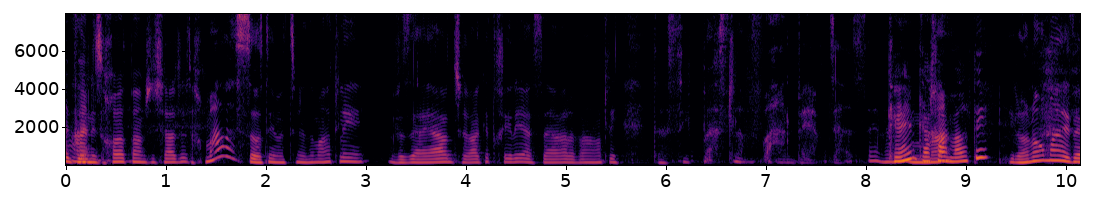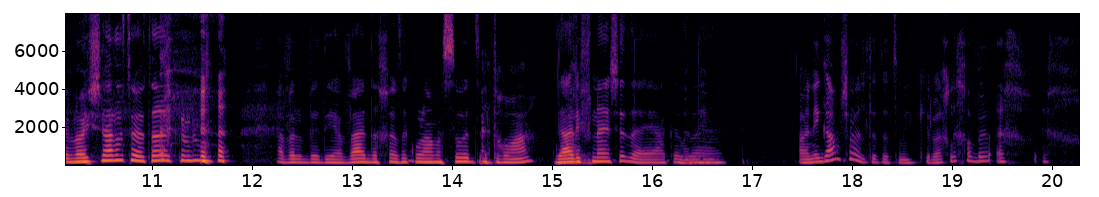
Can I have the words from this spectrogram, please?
את זה. אני זוכרת פעם ששאלתי אותך, מה לעשות עם עצמי? אז אמרת לי, וזה היה עוד שרק התחיל לי השיער הלבן, אמרת לי, תעשי פס לבן באמצע הזה. כן, מה? ככה אמרתי? היא לא נורמלית, אני לא אשאל אותו יותר כלום. אבל בדיעבד, אחרי זה כולם עשו את זה. את רואה? זה היה לפני שזה היה כזה... מדהים. אני גם שואלת את עצמי, כאילו, איך לחבר, איך, איך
